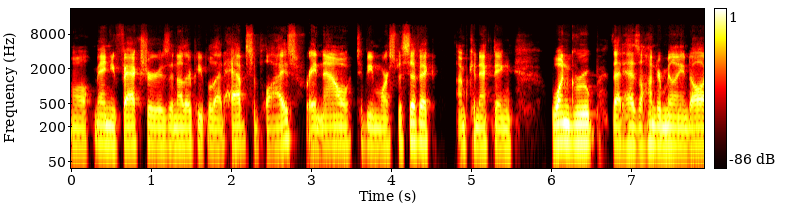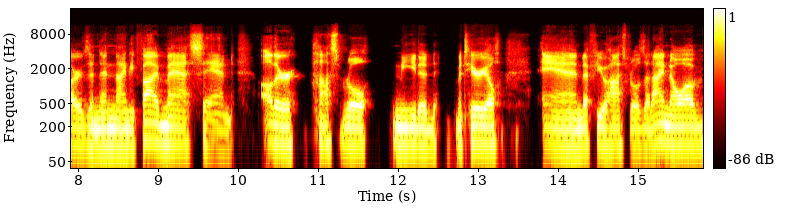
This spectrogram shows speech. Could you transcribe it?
well manufacturers and other people that have supplies. Right now to be more specific i'm connecting one group that has $100 million in n95 masks and other hospital needed material and a few hospitals that i know of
